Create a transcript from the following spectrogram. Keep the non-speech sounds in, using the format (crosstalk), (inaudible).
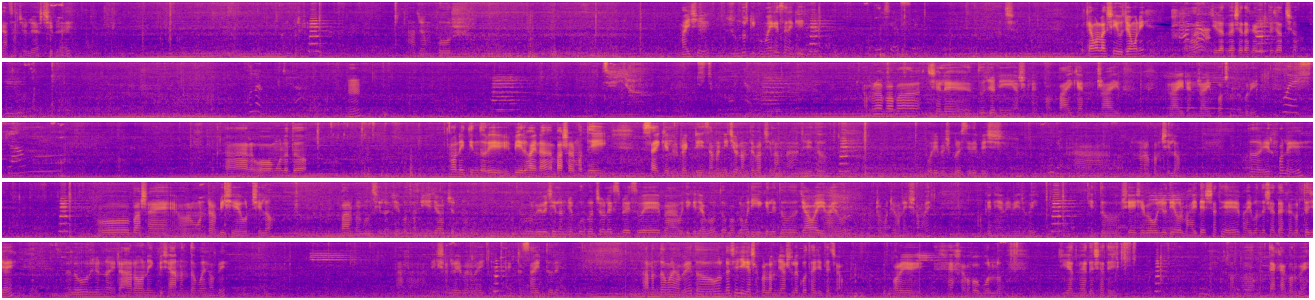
কাছে চলে আসছি প্রায়। আজমপুর। মাইশে সুন্দর কি ঘুমাই গেছে নাকি? আছে। কেমন লাগছে ইউজামনি তোমার জিরাত ভাইয়ের দেখা করতে যাচ্ছ? হুম? আমরা বাবা ছেলে দুজনেই আসলে bike and drive ride and drive পছন্দ করি। আর ও মূলত অনেক দিন ধরে বের হয় না। বাসার মধ্যেই সাইকেলের প্র্যাকটিস আমরা নিচেও নামতে পারছিলাম না, যেহেতু পরিবেশ, পরিস্থিতি বেশ অন্যরকম ছিল। তো এর ফলে ও বাসায় ওর মনটা বিষিয়ে উঠছিল। বারবার বলছিল যে কোথাও নিয়ে যাওয়ার জন্য। ভেবেছিলাম যে পূর্বাচল এক্সপ্রেসওয়ে বা ওইদিকে যাব। তো ভাবলাম ওইদিকে গেলে তো যাওয়াই হয় ওর, মোটামুটি অনেক সময়। সেই হিসেবে ও যদি ওর ভাইদের সাথে ভাই বোনদের সাথে দেখা করতে যায়, তাহলে ওর জন্য এটা আরও অনেক বেশি আনন্দময় হবে। রিক্সা ড্রাইভার ভাই, একটা সাইড ধরে। আনন্দময় হবে। তো ওর কাছে জিজ্ঞাসা করলাম যে, আসলে কোথায় যেতে চাও? পরে (laughs) ও বলল, জিয়াদ ভাইদের সাথে দেখা করবে।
